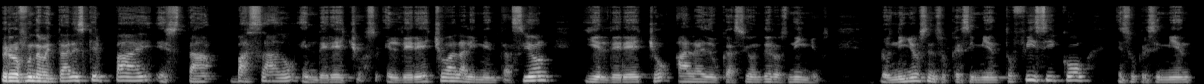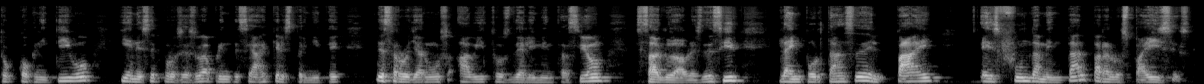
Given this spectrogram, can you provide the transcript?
Pero lo fundamental es que el PAE está basado en derechos, el derecho a la alimentación y el derecho a la educación de los niños. Los niños en su crecimiento físico, en su crecimiento cognitivo y en ese proceso de aprendizaje que les permite desarrollar unos hábitos de alimentación saludables. Es decir, la importancia del PAE es fundamental para los países,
